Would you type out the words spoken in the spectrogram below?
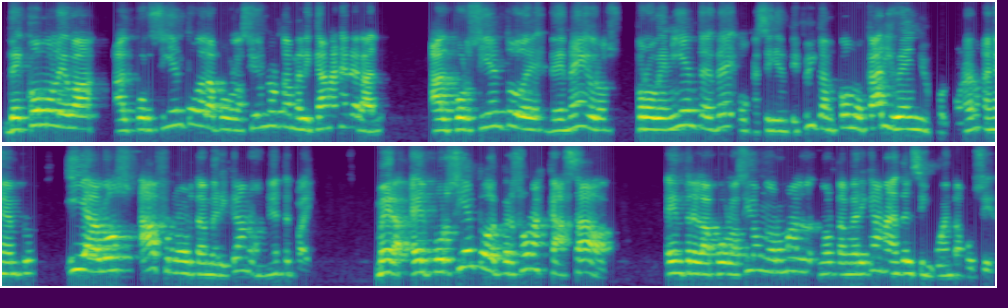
de cómo le va al porciento de la población norteamericana general, al porciento de, negros provenientes de o que se identifican como caribeños, por poner un ejemplo, y a los afro-norteamericanos en este país. Mira, el porciento de personas casadas entre la población normal norteamericana es del 50%.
